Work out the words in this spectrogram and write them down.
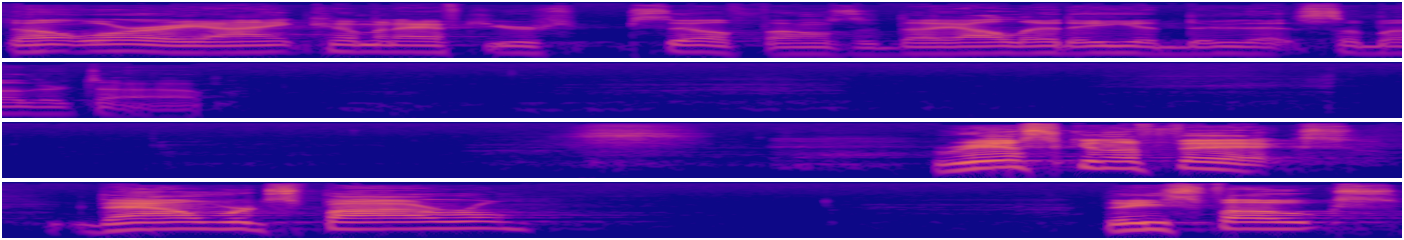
Don't worry, I ain't coming after your cell phones today. I'll let Ian do that some other time. Risk and effects, downward spiral. These folks,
